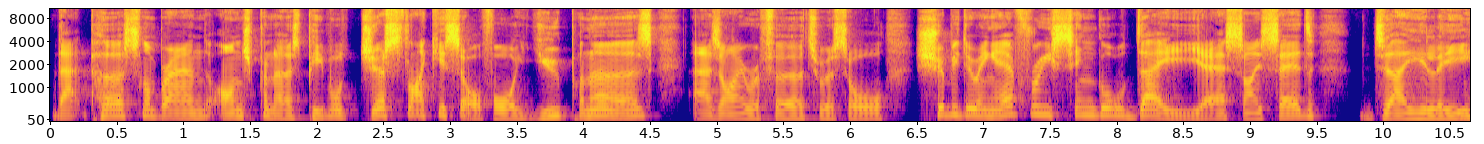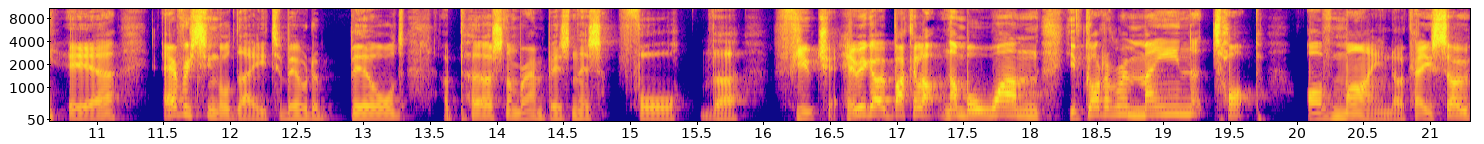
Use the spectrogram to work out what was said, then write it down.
that personal brand entrepreneurs, people just like yourself, or youpreneurs, as I refer to us all, should be doing every single day. Yes, I said daily here, every single day to be able to build a personal brand business for the future. Here we go, buckle up. Number one, you've got to remain top of mind. Okay. So,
